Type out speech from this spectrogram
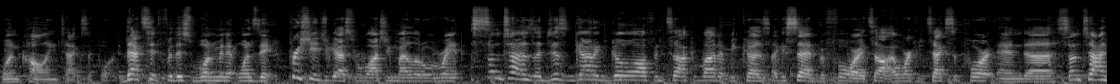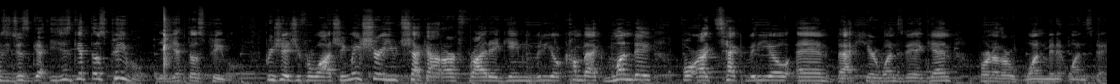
when calling tech support. That's it for this One Minute Wednesday. Appreciate you guys for watching my little rant. Sometimes I just gotta go off and talk about it because, like I said before, I, talk, I work in tech support, and uh, sometimes you just get you just get those people. You get those people. Appreciate you for watching. Make sure you check out our Friday gaming video. Come back Monday for our tech video, and back here Wednesday again for another One Minute Wednesday.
